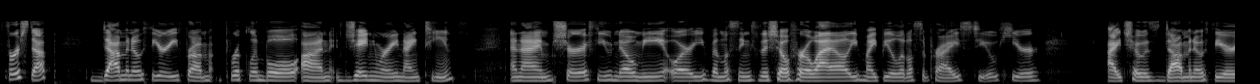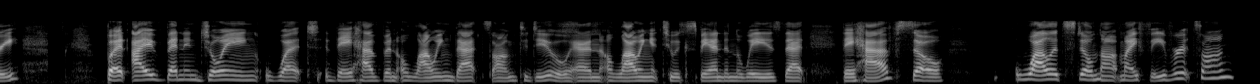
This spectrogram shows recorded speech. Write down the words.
First up, Domino Theory from Brooklyn Bowl on January 19th. And I'm sure if you know me or you've been listening to the show for a while, you might be a little surprised to hear I chose Domino Theory but I've been enjoying what they have been allowing that song to do and allowing it to expand in the ways that they have. So while it's still not my favorite song,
